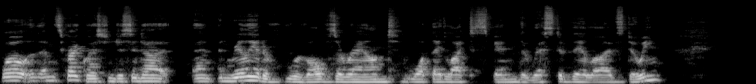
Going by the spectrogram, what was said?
Well um, it's a great question jacinta and, and really it revolves around what they'd like to spend the rest of their lives doing.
